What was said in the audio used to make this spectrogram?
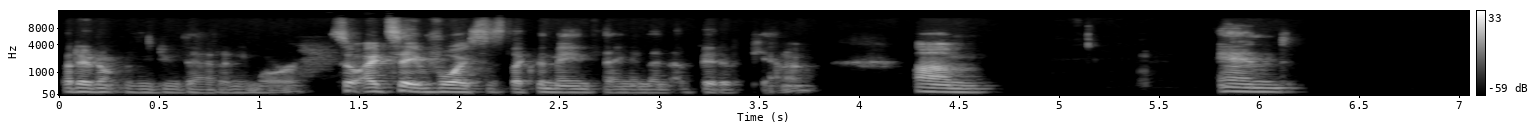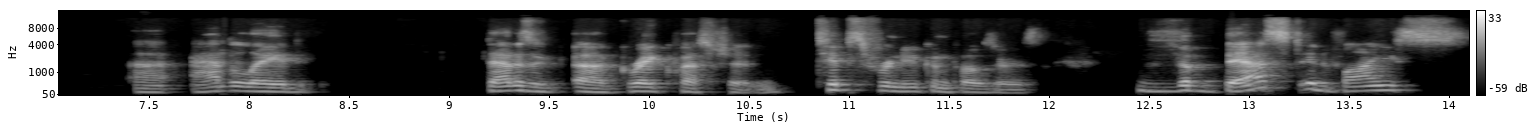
but I don't really do that anymore. So I'd say voice is like the main thing, and then a bit of piano. Um, and uh, Adelaide, that is a, a great question. Tips for new composers. The best advice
